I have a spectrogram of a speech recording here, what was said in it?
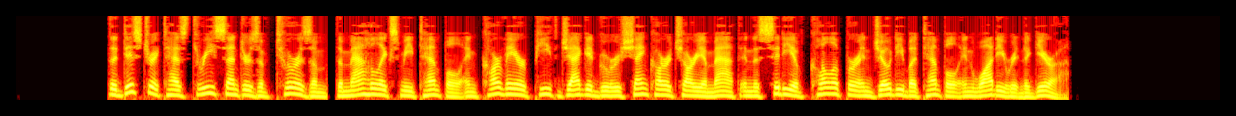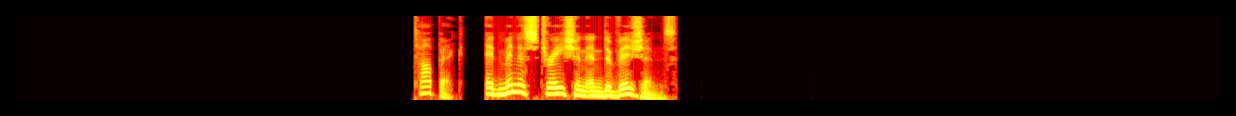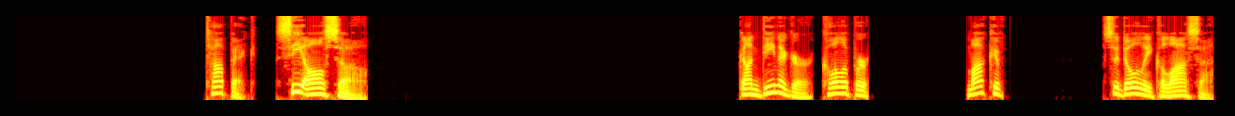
The district has three centres of tourism, the Mahalakshmi Temple and Karvair Peeth Jagadguru Shankaracharya Math in the city of Kolhapur and Jyotiba Temple in Wadi Ratnagiri. Administration and divisions See also. Gandhinagar, Kolhapur. Makhav Sadoli Khalasa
